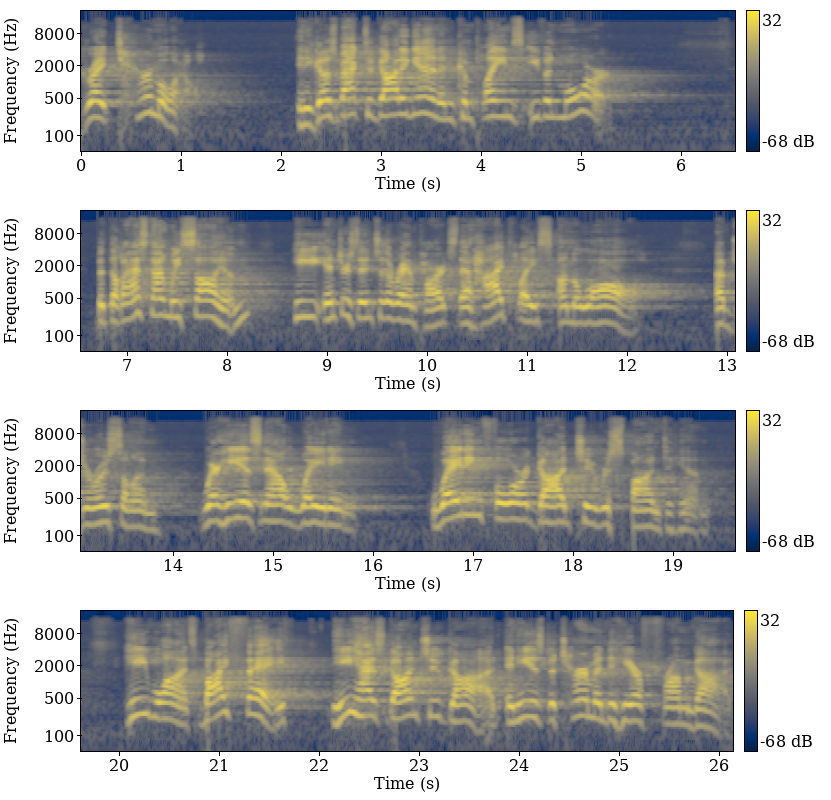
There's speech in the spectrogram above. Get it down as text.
great turmoil. And he goes back to God again and complains even more. But the last time we saw him, he enters into the ramparts, that high place on the wall of Jerusalem where he is now waiting, waiting for God to respond to him. He wants, by faith, he has gone to God and he is determined to hear from God.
